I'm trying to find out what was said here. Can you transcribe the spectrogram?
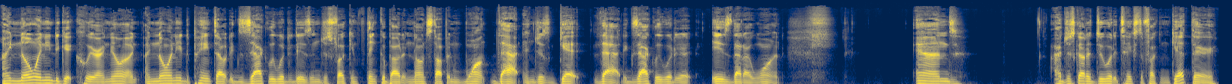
I know I need to get clear. I know I, I know I need to paint out exactly what it is and just fucking think about it nonstop and want that and just get that exactly what it is that I want. And I just got to do what it takes to fucking get there.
